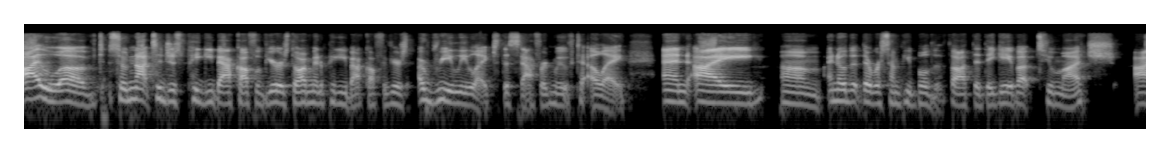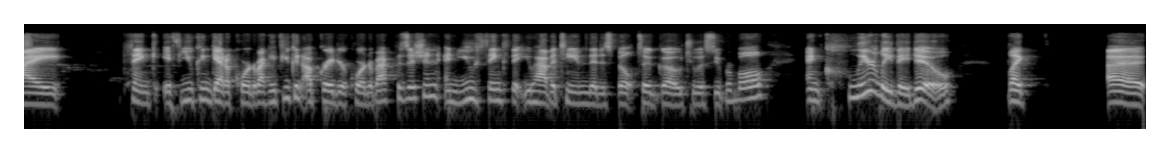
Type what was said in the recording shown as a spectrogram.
I loved so not to just piggyback off of yours, though I'm gonna piggyback off of yours. I really liked the Stafford move to LA. And I um I know that there were some people that thought that they gave up too much. I think if you can get a quarterback, if you can upgrade your quarterback position and you think that you have a team that is built to go to a Super Bowl, and clearly they do, like uh,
